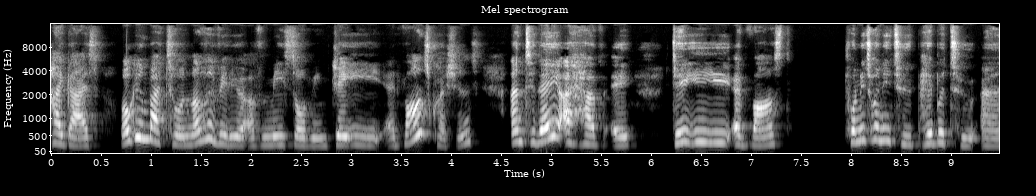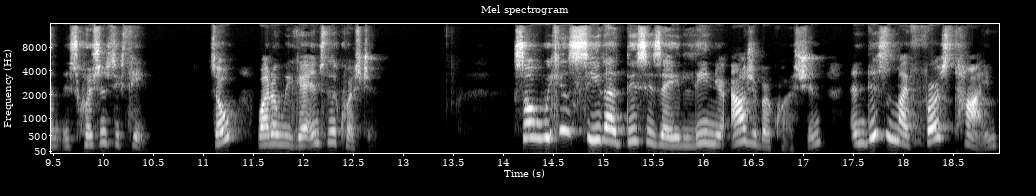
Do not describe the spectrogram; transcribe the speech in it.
Hi guys, welcome back to another video of me solving JEE Advanced questions and today I have a JEE Advanced 2022 paper 2 and it's question 16. So why don't we get into the question. So we can see that this is a linear algebra question and this is my first time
